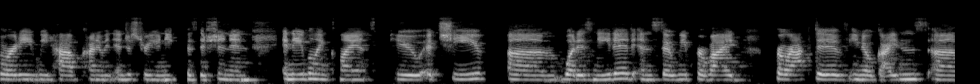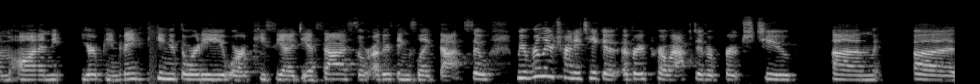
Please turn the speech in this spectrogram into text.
Authority, we have kind of an industry unique position in enabling clients to achieve um, what is needed. And so we provide proactive, you know, guidance um, on European Banking Authority or PCI DSS or other things like that. So we really are trying to take a, a very proactive approach to um, uh,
